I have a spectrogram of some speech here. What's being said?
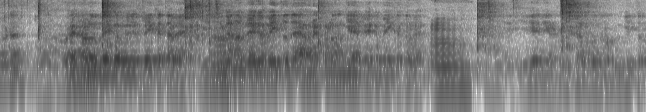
ನೋಡು. ಅವರೆಕಾಳು ಬೇಗ ಬೇಕತ್ತವೆ. ಚಿಕನ್ ಬೇಗ ಬೇಯ್ತದೆ ಅವರೆಕಾಳು ಹಂಗೆ ಬೇಗ ಬೇಕತ್ತವೆ. ಹ್ಞೂ ಏನು ಎರಡು ನಿಮಿಷ ಬಂದರೂ ಮುಗೀತು.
